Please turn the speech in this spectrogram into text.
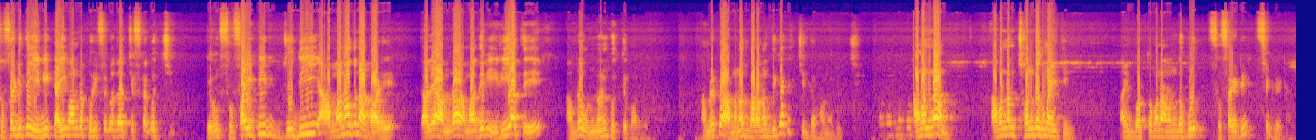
সোসাইটিতে এনি টাইম আমরা পরিষেবা দেওয়ার চেষ্টা করছি। এবং সোসাইটির যদি আমানত না বাড়ে, তাহলে আমরা আমাদের এরিয়াতে আমরা উন্নয়ন করতে পারব। আমরা একটু আমানত বাড়ানোর দিকে একটা চিন্তা ভাবনা করছি? আমার নাম আমার নাম ছন্দক মাইতি। আমি বর্তমান আনন্দপুর সোসাইটির সেক্রেটারি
